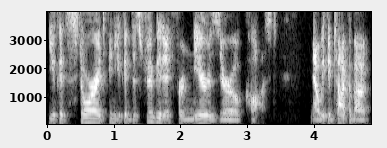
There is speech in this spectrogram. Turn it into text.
you could store it, and you could distribute it for near zero cost. Now we could talk about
